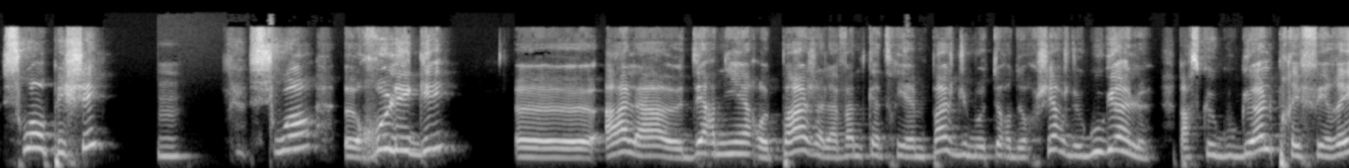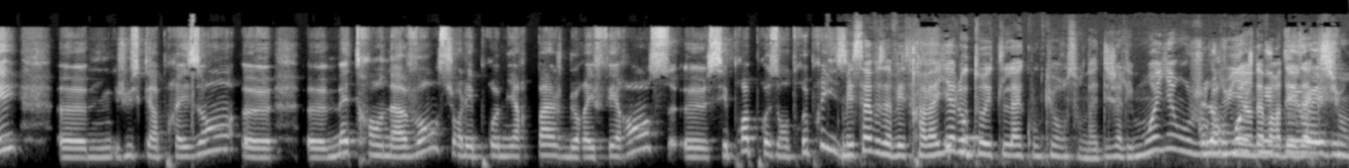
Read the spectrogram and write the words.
soit empêchés, mmh. soit euh, relégués euh, à la euh, dernière page, à la 24e page du moteur de recherche de Google. Parce que Google préférait euh, jusqu'à présent euh, mettre en avant sur les premières pages de référence ses propres entreprises. Mais ça, vous avez travaillé à l'autorité de la concurrence. On a déjà les moyens aujourd'hui hein, d'avoir des ouais, actions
